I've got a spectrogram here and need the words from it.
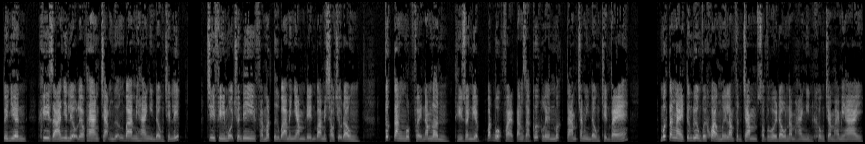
Tuy nhiên, khi giá nhiên liệu leo thang chạm ngưỡng 32.000 đồng trên lít, Chi phí mỗi chuyến đi phải mất từ 35 đến 36 triệu đồng, tức tăng 1,5 lần thì doanh nghiệp bắt buộc phải tăng giá cước lên mức 800.000 đồng trên vé. Mức tăng này tương đương với khoảng 15% so với hồi đầu năm 2022.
